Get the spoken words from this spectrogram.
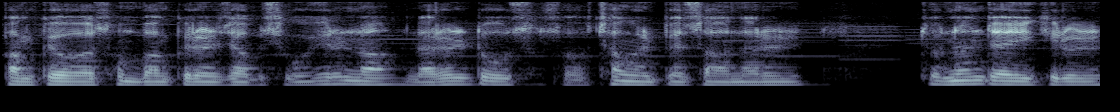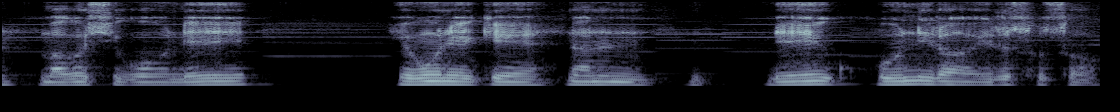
방패와 손방패를 잡으시고 일어나 나를 도우소서 창을 뺏어 나를 쫓는 자의 길을 막으시고 내 영혼에게 나는 내 구원이라 이르소서.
